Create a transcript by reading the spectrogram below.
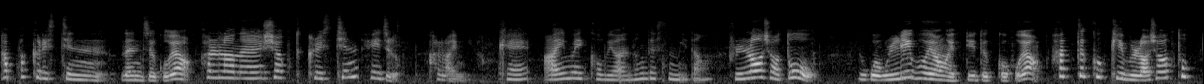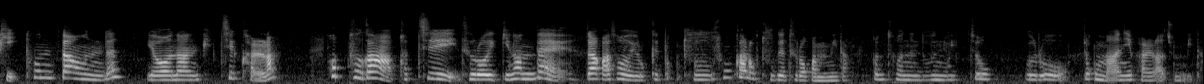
하파 크리스틴 렌즈고요. 컬러는 셔트 크리스틴 헤이즐 컬러입니다. 이렇게 아이 메이크업이 완성됐습니다. 블러셔도 이거 올리브영 에뛰드 거고요. 하트 쿠키 블러셔 토피 톤 다운된 연한 피치 컬러 퍼프가 같이 들어있긴 한데 작아서 이렇게 딱 두 손가락 두 개 들어갑니다. 그럼 저는 눈 위쪽으로 조금 많이 발라줍니다.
